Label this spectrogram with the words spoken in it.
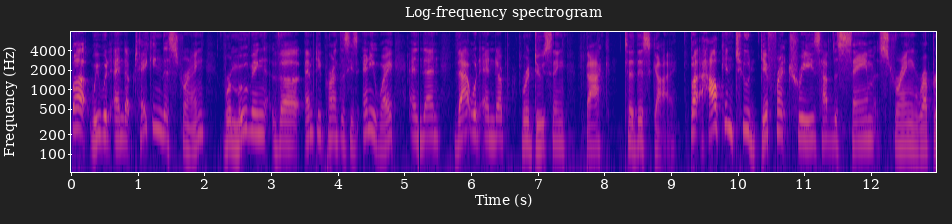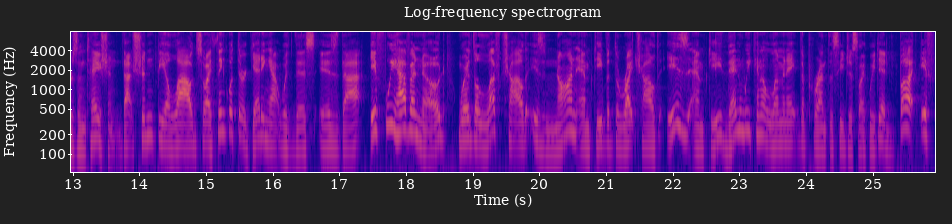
But we would end up taking this string, removing the empty parentheses anyway, and then that would end up reducing back to this guy. But how can two different trees have the same string representation? That shouldn't be allowed. So I think what they're getting at with this is that if we have a node where the left child is non-empty, but the right child is empty, then we can eliminate the parenthesis just like we did. But if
